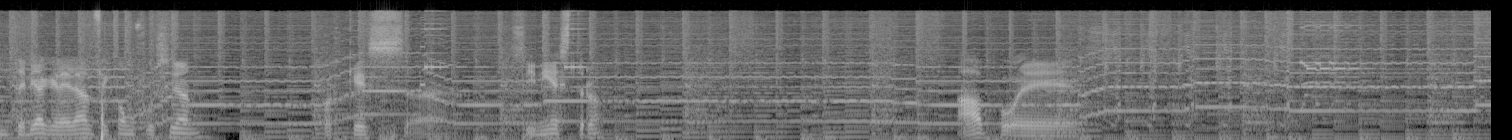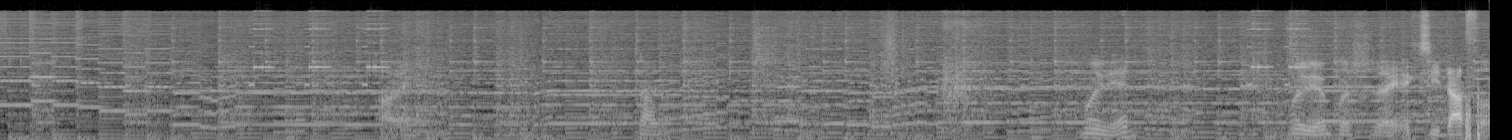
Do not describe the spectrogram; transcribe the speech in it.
Tontería que le lance confusión. Porque es uh, siniestro. Ah, pues... A ver. Claro. Muy bien. Muy bien, pues eh, exitazo.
